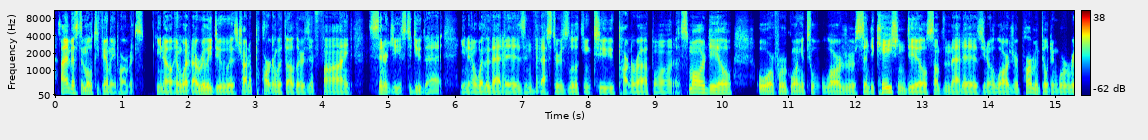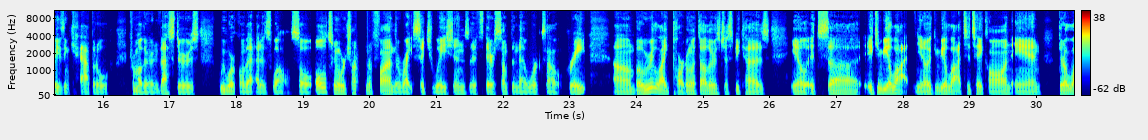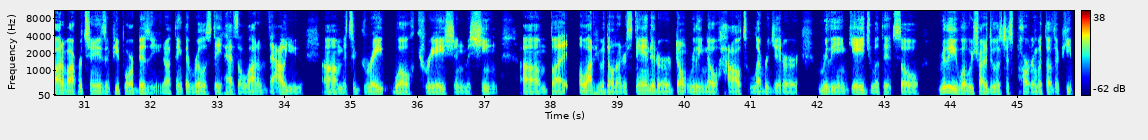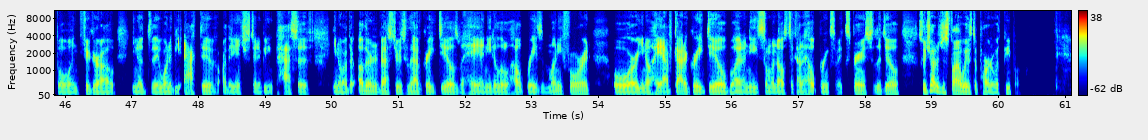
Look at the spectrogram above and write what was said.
I invest in multifamily apartments, you know, and what I really do is try to partner with others and find synergies to do that. You know, whether that is investors looking to partner up on a smaller deal, or if we're going into a larger syndication deal, something that is, you know, a larger apartment building, we're raising capital from other investors. We work on that as well. So ultimately, we're trying to find the right situations. If there's something that works out, great. Um, but we really like partnering with others just because you know it's uh, it can be a lot. You know, it can be a lot to take on, and there are a lot of opportunities, and people are busy. You know, I think that real estate has a lot of value. Um, it's a great wealth creation machine. Um, but a lot of people don't understand it or don't really know how to leverage it or really engage with it. So really what we try to do is just partner with other people and figure out you know do they want to be active are they interested in being passive you know are there other investors who have great deals but hey i need a little help raising money for it or you know hey i've got a great deal but i need someone else to kind of help bring some experience to the deal so we try to just find ways to partner with people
